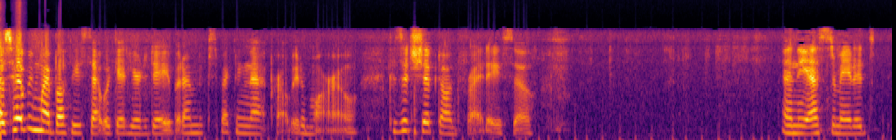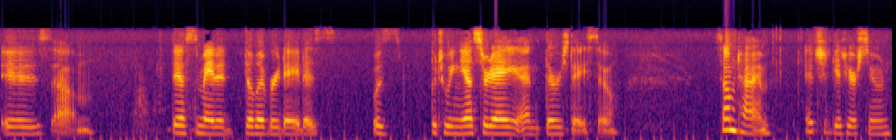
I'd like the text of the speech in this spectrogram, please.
was hoping my Buffy set would get here today, but I'm expecting that probably tomorrow cuz it shipped on Friday, so and the estimated is um the estimated delivery date is was between yesterday and Thursday, so sometime it should get here soon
